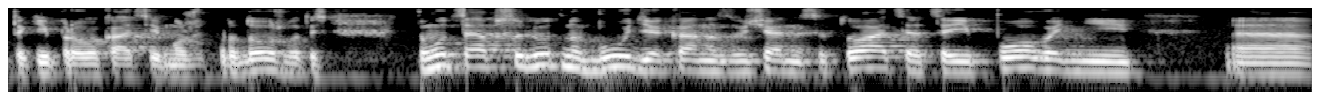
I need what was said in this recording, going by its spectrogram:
такі провокації можуть продовжуватись. Тому це абсолютно будь-яка надзвичайна ситуація. Це і повені, е,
